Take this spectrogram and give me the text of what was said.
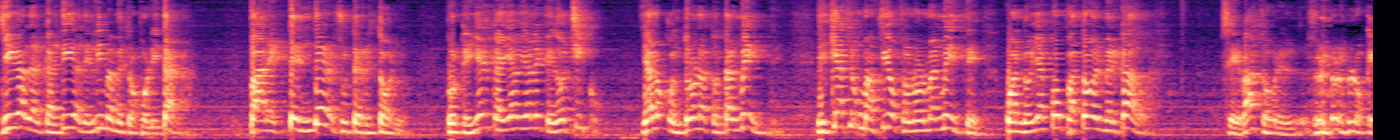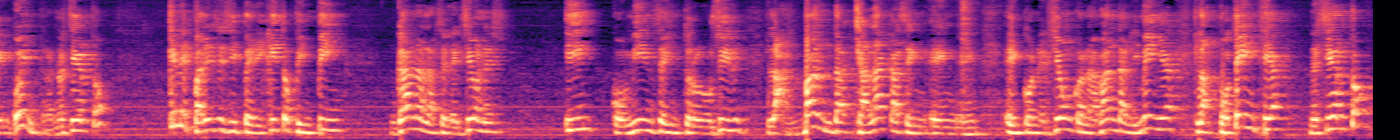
llega a la alcaldía de Lima Metropolitana para extender su territorio? Porque ya el Callao ya le quedó chico, ya lo controla totalmente. ¿Y qué hace un mafioso normalmente cuando ya copa todo el mercado? Se va sobre lo que encuentra, ¿no es cierto? ¿Qué les parece si Periquito Pimpín gana las elecciones y comienza a introducir las bandas chalacas en, en- en- en conexión con las bandas limeñas, las potencias, ¿no es cierto?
